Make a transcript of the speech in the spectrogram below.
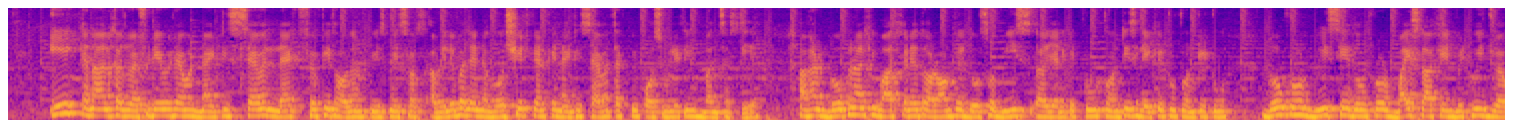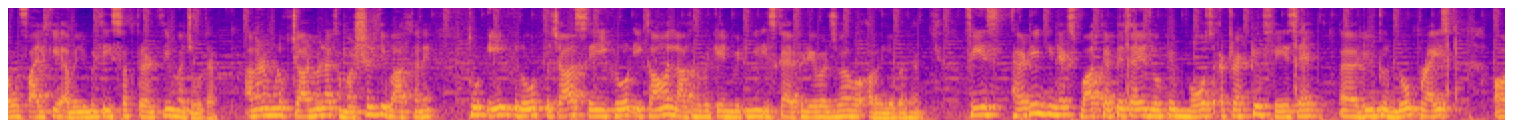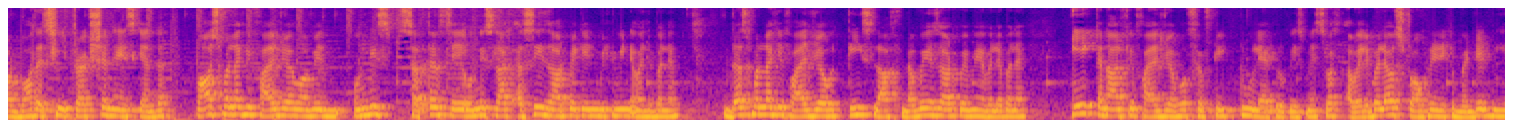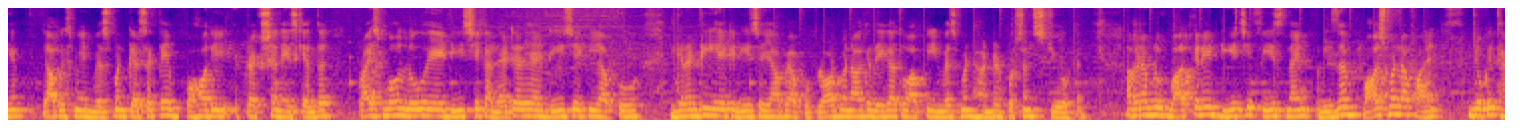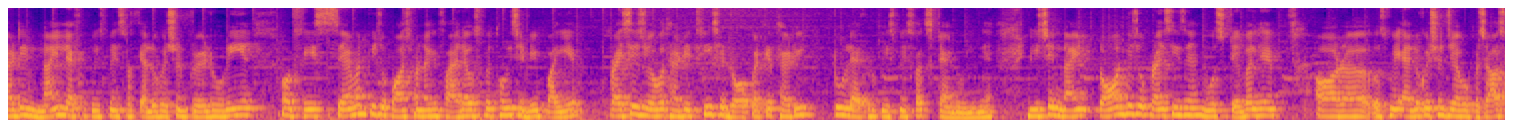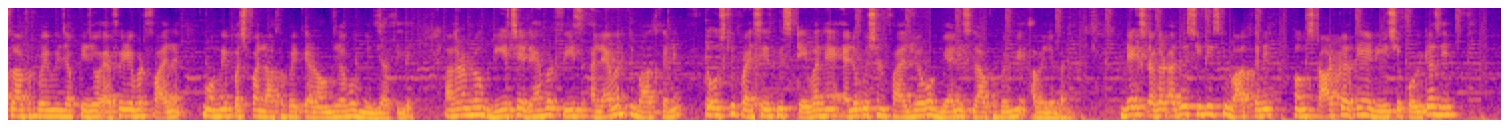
एक कनाल का जो एफिडेविट है, वो 97 लाख फिफ्टी थाउज़ेंड रुपीज़ में इस वक्त अवेलेबल है। नेगोशिएट करके 97 तक भी पॉसिबिलिटी बन सकती है। अगर दो कनाल की बात करें तो अराउंड पे 220 यानी कि 220 से लेकर 222 दो करोड़ बीस से दो करोड़ बाईस लाख के इन बिटवीन जो है वो फ़ाइल की अवेलेबिलिटी इस वक्त करंटली मौजूद है। अगर हम लोग चार महीना कमर्शियल की बात करें तो एक करोड़ पचास से एक करोड़ इक्यावन लाख रुपये के इन बिटवीन इसका एफिडेविट जो है वो अवेलेबल है। फ़ेज़ थर्टीन की नेक्स्ट बात करते चले, जो कि मोस्ट अट्रैक्टिव फ़ेज़ है ड्यू टू लो प्राइस और बहुत अच्छी अट्रैक्शन है इसके अंदर। पाँच मल्ला की फ़ाइल जो है वो हमें उन्नीस सत्तर से उन्नीस लाख अस्सी हज़ार रुपये के इन बिटवीन अवेलेबल है। दस मल्ला की फ़ाइल जो है वो तीस लाख नब्बे हज़ार रुपये में अवेलेबल है। एक कनाल की फ़ाइल जो है वो फिफ्टी टू लाख रुपीज़ में इस वक्त अवेलेबल है और स्ट्रॉन्गली रिकमेंडेड भी है कि आप इसमें इन्वेस्टमेंट कर सकते हैं। बहुत ही अट्रैक्शन है इसके अंदर। प्राइस बहुत लो है। डी का लेटर है। डी की आपको गारंटी है कि डी एच यहाँ पे आपको प्लॉट बना के देगा तो आपकी इन्वेस्टमेंट हंड्रेड परसेंट सिक्योर है। अगर हम लोग बात करें D H phase nine prism पाँच मल्ला फ़ाइल जो कि थर्टी नाइन लाख रुपीज़ में इस वक्त एलोकेशन ट्रेड हो रही है। और फ़ेज़ सेवन की जो पाँच मल्ला की फ़ाइल है, उसमें थोड़ी सी डिप आई है। प्राइसेस जो है वो थर्टी थ्री से ड्रॉप करके थर्टी टू लाख रुपीज़ में इस वक्त स्टैंड हुई है। नीचे नाइन टॉन के जो प्राइसेस हैं, वो स्टेबल है और उसमें एलोकेशन जो है वो पचास लाख रुपए में, जबकि जो एफिडेविट फ़ाइल है, वो हमें पचपन लाख रुपए के अराउंड जो है वो मिल जाती है। अगर हम लोग D H A Rahbar phase eleven की बात करें तो उसकी प्राइसेस भी स्टेबल है एलोकेशन फ़ाइल जो है वो बयालीस लाख रुपये में अवेलेबल है। नेक्स्ट अगर अदर सिटीज़ की बात करें तो हम स्टार्ट करते हैं डी एच ए कोयटा से।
